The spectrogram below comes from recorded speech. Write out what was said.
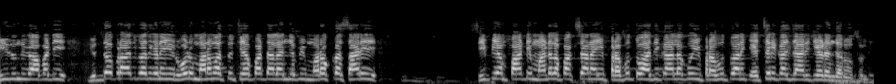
మీదుంది కాబట్టి యుద్ధ ప్రాతిపదికన ఈ రోడ్డు మరమ్మత్తు చేపట్టాలని చెప్పి మరొక్కసారి సిపిఎం పార్టీ మండల పక్షాన ఈ ప్రభుత్వ అధికారులకు ఈ ప్రభుత్వానికి హెచ్చరికలు జారీ చేయడం జరుగుతుంది.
